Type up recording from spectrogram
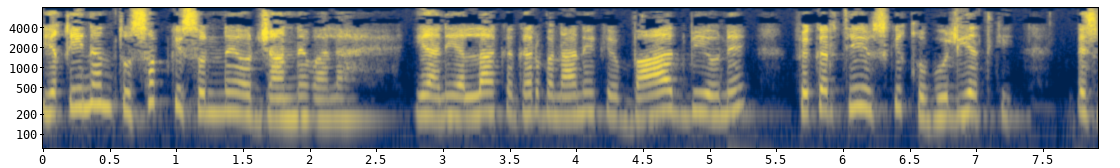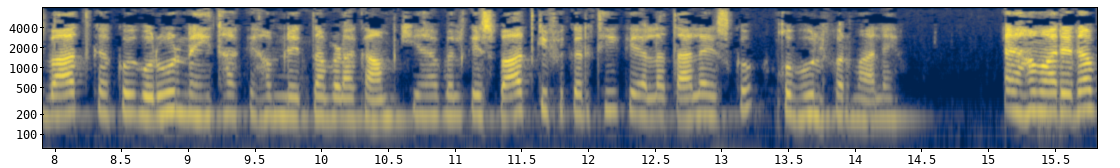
یقیناً تو سب کی سننے اور جاننے والا ہے۔ یعنی اللہ کا گھر بنانے کے بعد بھی انہیں فکر تھی، اس کی قبولیت کی۔ اس بات کا کوئی غرور نہیں تھا کہ ہم نے اتنا بڑا کام کیا بلکہ اس بات کی فکر تھی کہ اللہ تعالیٰ اس کو قبول فرما لیں اے ہمارے رب،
